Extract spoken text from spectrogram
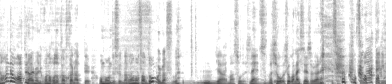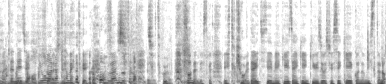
なんで分かってないのにこんなこと書くかなって思うんですよ。長山さんどう思います？うん、じゃあまあそうですね。まあしょうしょうがないですね、それはね。そのあたりまた ね、じゃあ日を改めて 詳しく。ちょっと、そうなんですか。えっ、ー、と今日は第一生命経済研究所首席エコノミストの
